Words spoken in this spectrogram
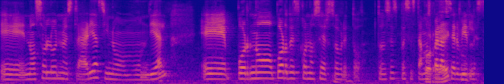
eh, no solo en nuestra área, sino mundial, eh, por no, por desconocer sobre todo. Entonces, pues estamos para servirles.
